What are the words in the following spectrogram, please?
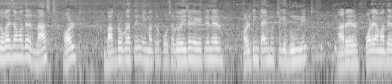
তো গাইজ আমাদের লাস্ট হল্ট বাগডোগরাতে এইমাত্র পৌঁছালো। এই জায়গায় এই ট্রেনের হল্টিং টাইম হচ্ছে গিয়ে দু মিনিট। আর এর পরে আমাদের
